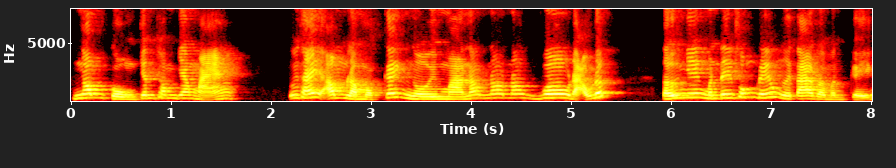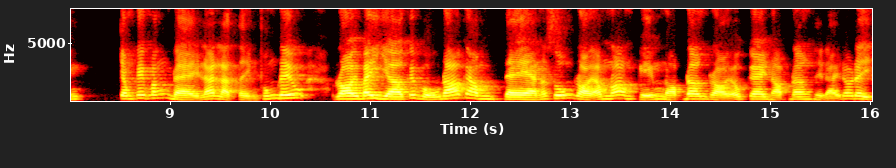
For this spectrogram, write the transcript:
ngông cuồng trên không gian mạng. Tôi thấy ông là một cái người mà nó nó nó vô đạo đức. Tự nhiên mình đi phúng điếu người ta rồi mình kiện. Trong cái vấn đề đó là tiền phúng điếu. Rồi bây giờ cái vụ đó, cái ông đè nó xuống rồi, ông nói ông kiện nộp đơn rồi, ok, nộp đơn thì để đó đi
